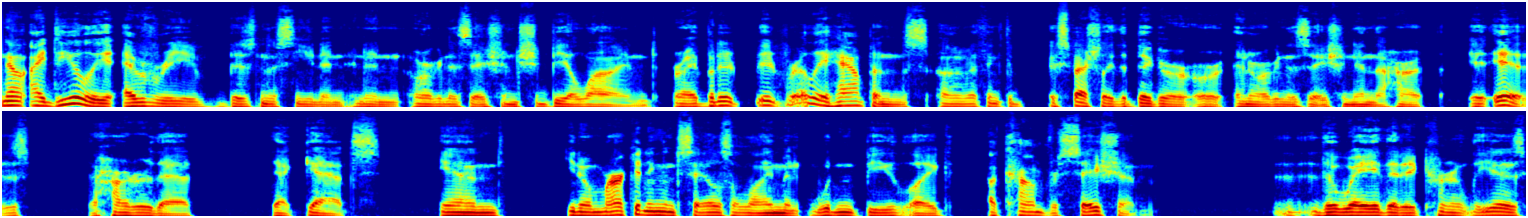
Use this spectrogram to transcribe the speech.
now, ideally, every business unit in an organization should be aligned, right? But it, it rarely happens. Um, I think, the, especially the bigger or an organization in the heart it is, the harder that that gets. And you know, marketing and sales alignment wouldn't be like a conversation the way that it currently is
